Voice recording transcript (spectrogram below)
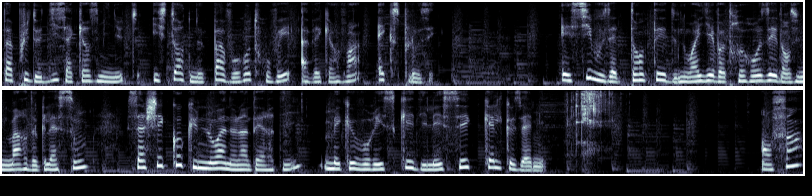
pas plus de 10 à 15 minutes, histoire de ne pas vous retrouver avec un vin explosé. Et si vous êtes tenté de noyer votre rosé dans une mare de glaçons, sachez qu'aucune loi ne l'interdit, mais que vous risquez d'y laisser quelques amis. Enfin,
